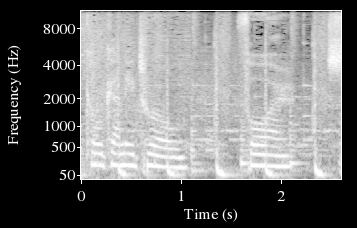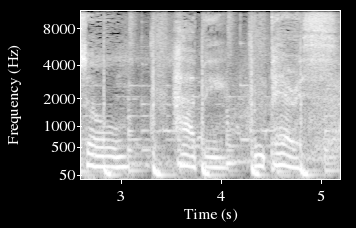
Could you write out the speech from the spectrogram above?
Coca for So Happy in Paris.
